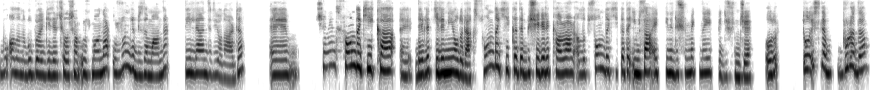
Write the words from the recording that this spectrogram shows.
bu alanı, bu bölgeleri çalışan uzmanlar uzunca bir zamandır dillendiriyorlardı. E, Çin'in son dakika e, devlet geleneği olarak son dakikada bir şeyleri karar alıp son dakikada imza ettiğini düşünmek naif bir düşünce olur. Dolayısıyla burada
